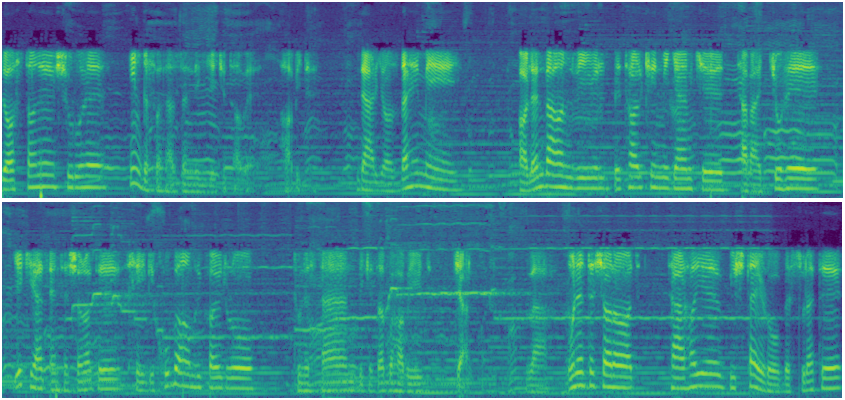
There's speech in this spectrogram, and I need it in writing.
داستان شروع این قسمت از زندگی کتاب هابیته در 11 می آلن و آنویل به تالکین میگن که توجه یکی از انتشارات خیلی خوب آمریکایی رو تونستن به کتاب هابیت جلب کنن. و اون انتشارات طرحهای بیشتری رو به صورت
